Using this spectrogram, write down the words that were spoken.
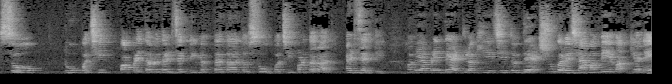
સો ટુ પછી આપણે તરત એડજેક્ટિવ લખતા હતા, તો સો પછી પણ તરત એડજેક્ટિવ હવે આપણે ધેટ લખીએ છીએ, તો ધેટ શું કરે છે? આમાં બે વાક્યને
